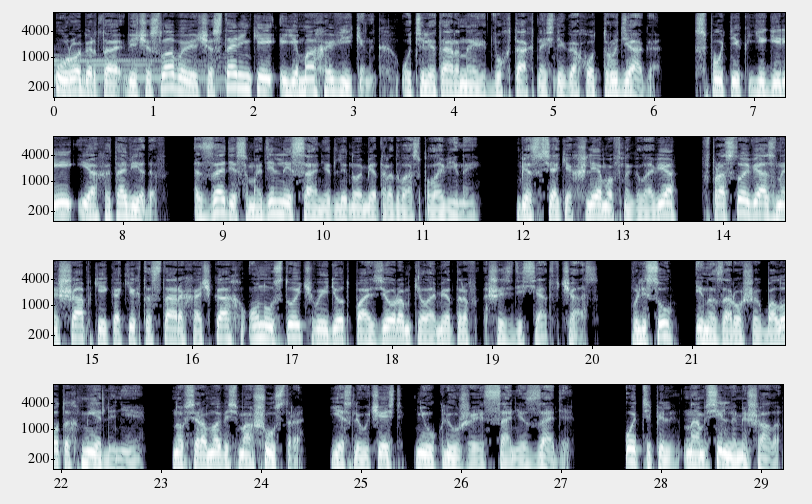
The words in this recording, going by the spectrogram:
У Роберта Вячеславовича старенький Ямаха Викинг, утилитарный двухтактный снегоход Трудяга, спутник егерей и охотоведов. Сзади самодельные сани длиной метра два с половиной. Без всяких шлемов на голове, в простой вязаной шапке и каких-то старых очках он устойчиво идет по озерам километров 60 в час. В лесу и на заросших болотах медленнее, но все равно весьма шустро, если учесть неуклюжие сани сзади. Оттепель нам сильно мешала.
